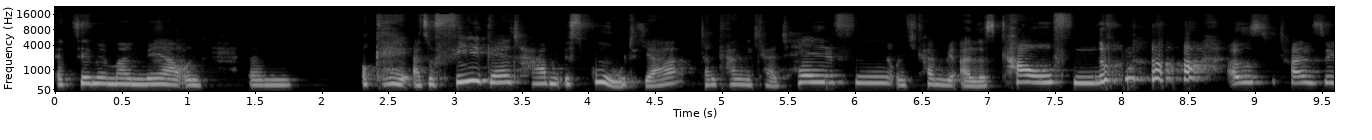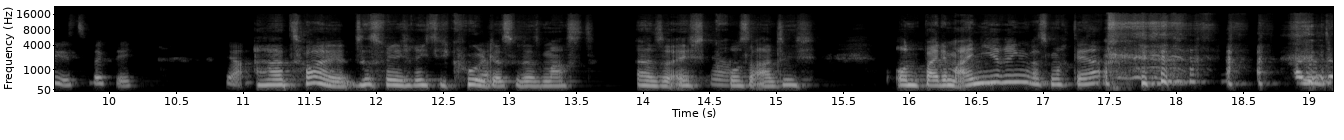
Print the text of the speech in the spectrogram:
Erzähl mir mal mehr und ähm, okay, also viel Geld haben ist gut, ja, dann kann ich halt helfen und ich kann mir alles kaufen. also es ist total süß, wirklich. Ja. Ah, toll. Das finde ich richtig cool, ja. dass du das machst. Also echt ja. großartig. Und bei dem Einjährigen, was macht der? Also da,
